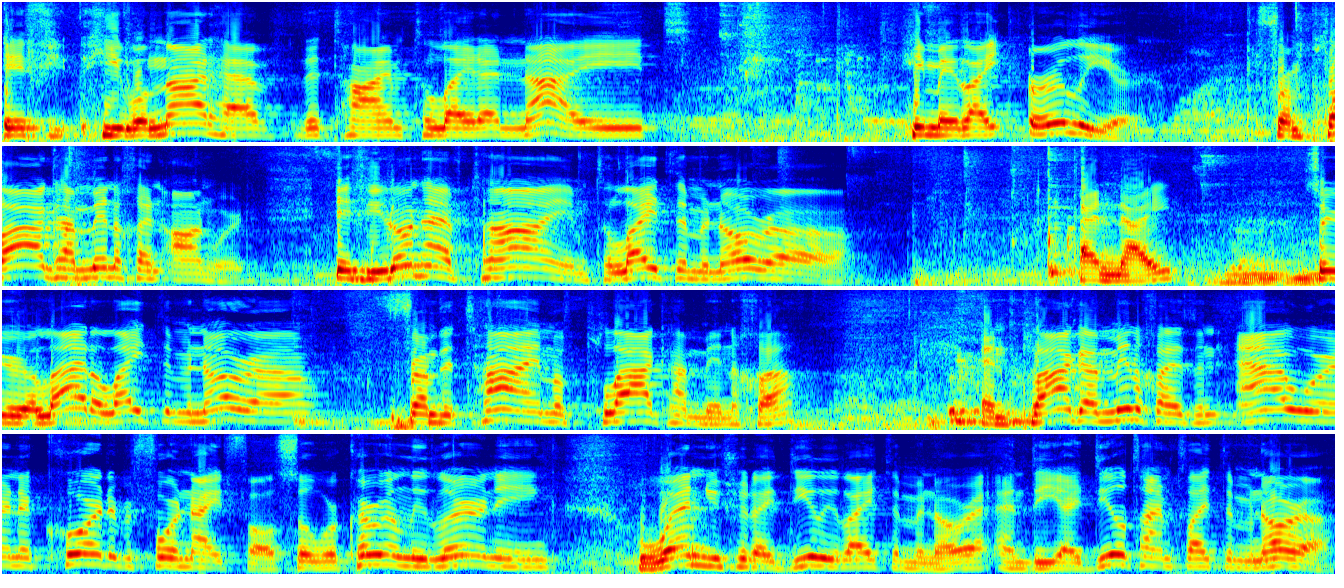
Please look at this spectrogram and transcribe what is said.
If he will not have the time to light at night, he may light earlier, from Plag HaMincha onward. If you don't have time to light the menorah at night, so you're allowed to light the menorah from the time of Plag HaMincha, and Plag HaMincha is an hour and a quarter before nightfall. So we're currently learning when you should ideally light the menorah, and the ideal time to light the menorah,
